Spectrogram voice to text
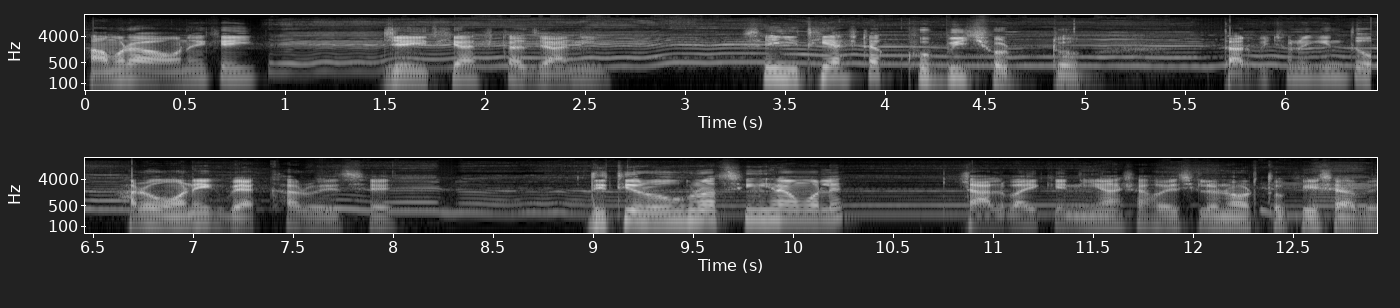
আমরা অনেকেই যে ইতিহাসটা জানি, সেই ইতিহাসটা খুবই ছোট্ট। তার পিছনে কিন্তু আরও অনেক ব্যাখ্যা রয়েছে। দ্বিতীয় রঘুনাথ সিংহের আমলে লালবাইকে নিয়ে আসা হয়েছিল নর্তকী হিসাবে,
